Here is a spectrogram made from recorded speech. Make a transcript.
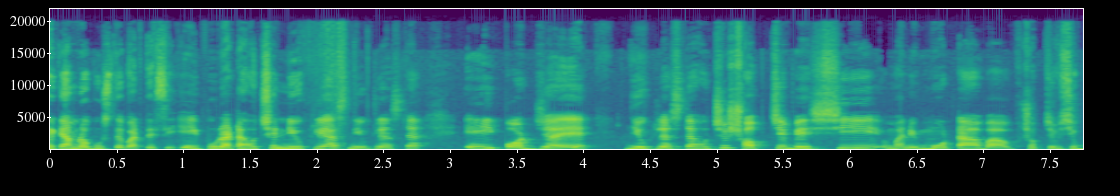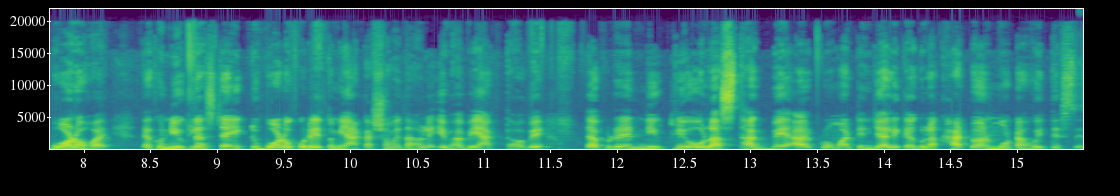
থেকে আমরা বুঝতে পারতেছি। এই পুরাটা হচ্ছে নিউক্লিয়াস, নিউক্লিয়াসটা এই পর্যায়ে নিউক্লিয়াসটা হচ্ছে সবচেয়ে বেশি মানে মোটা বা সবচেয়ে বেশি বড় হয়। দেখো নিউক্লিয়াসটা একটু বড় করে তুমি আঁকার সময় তাহলে এভাবেই আঁকতে হবে। তারপরে নিউক্লিওলাস থাকবে আর ক্রোমাটিন জালিকাগুলো খাটো আর মোটা হইতেছে।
